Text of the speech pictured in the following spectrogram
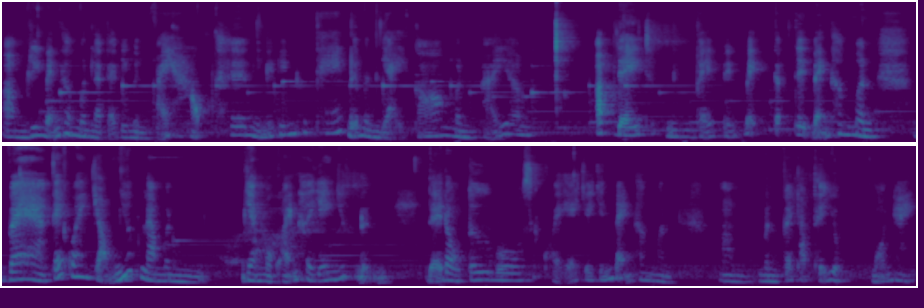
Um, riêng bản thân mình là tại vì mình phải học thêm những cái kiến thức khác để mình dạy con mình phải um, update mình phải phải update bản thân mình. Và cái quan trọng nhất là mình dành một khoảng thời gian nhất định để đầu tư vô sức khỏe cho chính bản thân mình. Um, mình phải tập thể dục mỗi ngày.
